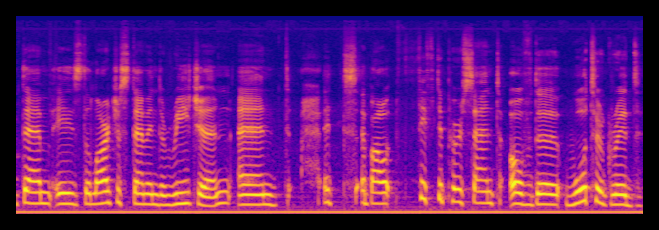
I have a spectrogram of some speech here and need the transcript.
Dam is the largest dam in the region, and it's about 50% of the water grid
